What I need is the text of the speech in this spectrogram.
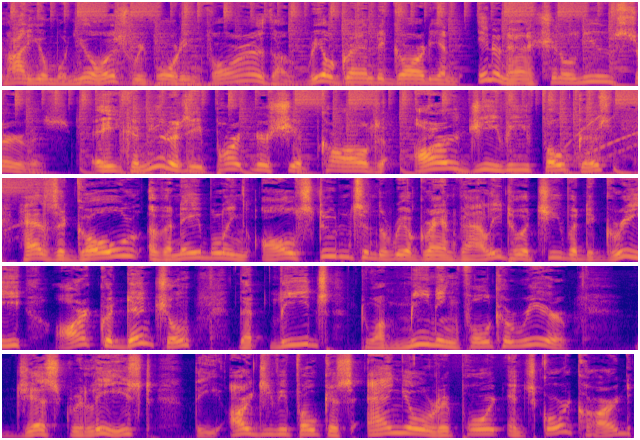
Mario Munoz reporting for the Rio Grande Guardian International News Service. A community partnership called RGV Focus has a goal of enabling all students in the Rio Grande Valley to achieve a degree or credential that leads to a meaningful career. Just released, the RGV Focus annual report and scorecard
